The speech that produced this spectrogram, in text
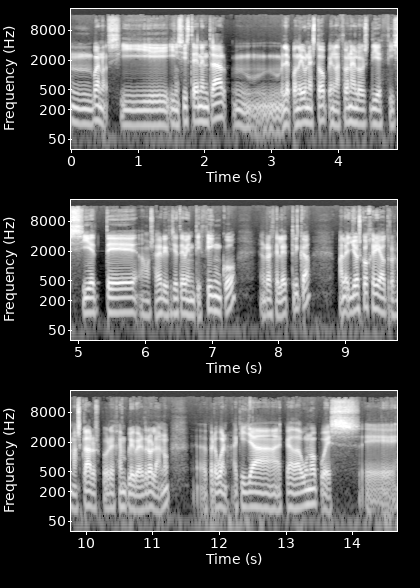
mm, bueno, si insiste en entrar, mm, le pondría un stop en la zona de los 17, vamos a ver, 17.25 en red eléctrica. ¿Vale? Yo escogería otros más claros, por ejemplo, Iberdrola, ¿no? Eh, pero bueno, aquí ya cada uno, pues, eh,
